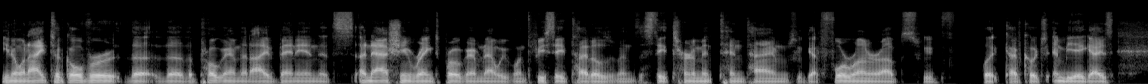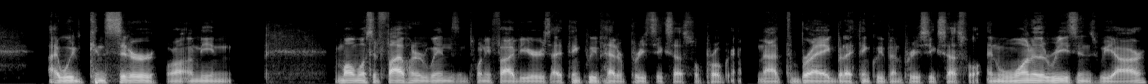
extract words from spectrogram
you know, when I took over the the the program that I've been in, it's a nationally ranked program now. We've won three state titles, we've been to the state tournament 10 times, we've got four runner-ups, we've like I've coached NBA guys. I would consider, or I mean, I'm almost at 500 wins in 25 years. I think we've had a pretty successful program. Not to brag, but I think we've been pretty successful. And one of the reasons we are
